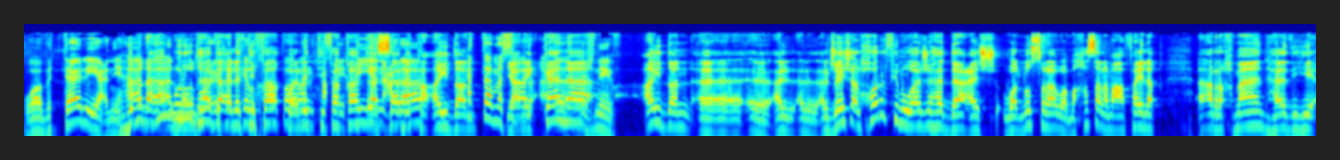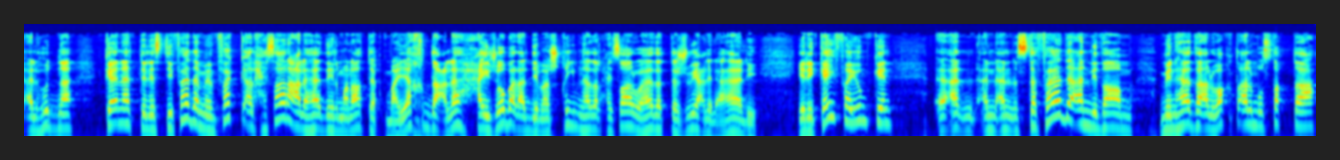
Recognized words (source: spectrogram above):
وبالتالي يعني ضمن هذا أهم بنود هذا الاتفاق والاتفاقات السابقة أيضا. حتى مسار يعني كان جنيف. أيضا الجيش الحر في مواجهة داعش والنصرة وما حصل مع فيلق الرحمن هذه الهدنة كانت للاستفادة من فك الحصار على هذه المناطق ما يخضع له حي جوبر الدمشقي من هذا الحصار وهذا التجويع للأهالي. يعني كيف يمكن أن أن استفاد النظام من هذا الوقت المستقطع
